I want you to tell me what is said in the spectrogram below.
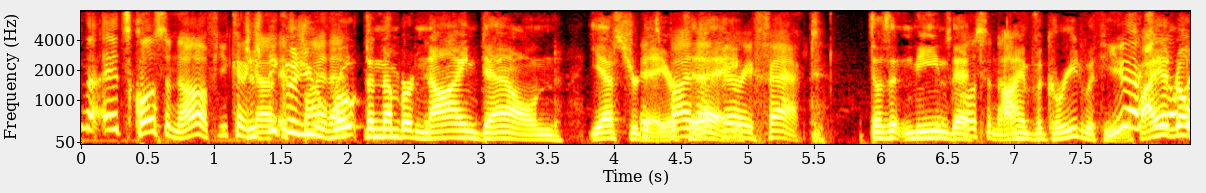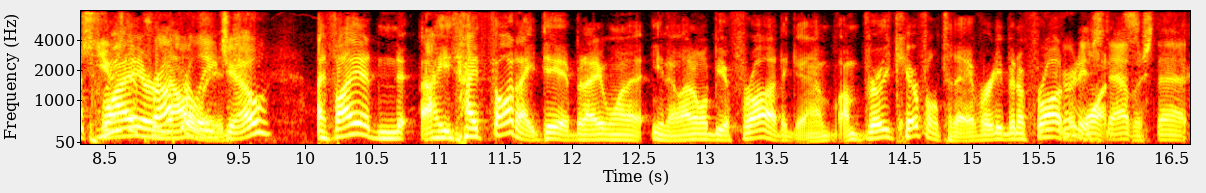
No, it's close enough. You could Just because you wrote the number nine down yesterday it's or by today that very fact. doesn't mean that. I've agreed with you. You if I had no almost used it prior properly, knowledge, Joe. If I had, kn- I, I thought I did, but I want to, you know, I don't want to be a fraud again. I'm, I'm very careful today. I've already been a fraud. We've already once, established that.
